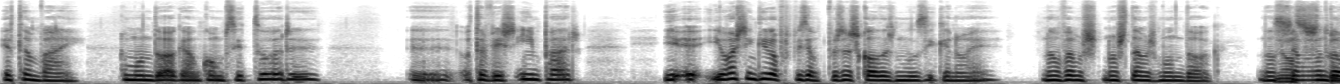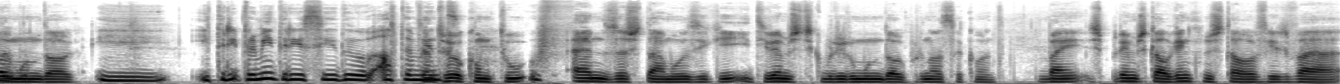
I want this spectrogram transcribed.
Eu também. O Moondog é um compositor, uh, outra vez, ímpar. E eu acho incrível, porque, por exemplo, depois nas escolas de música, não é? Não, vamos, não estudamos Moondog. Não, não se, se estuda Moondog. E, e ter, para mim teria sido altamente. Tanto eu como tu, Uf. anos a estudar música e, e tivemos de descobrir o Moondog por nossa conta. Bem, esperemos que alguém que nos está a ouvir vá,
